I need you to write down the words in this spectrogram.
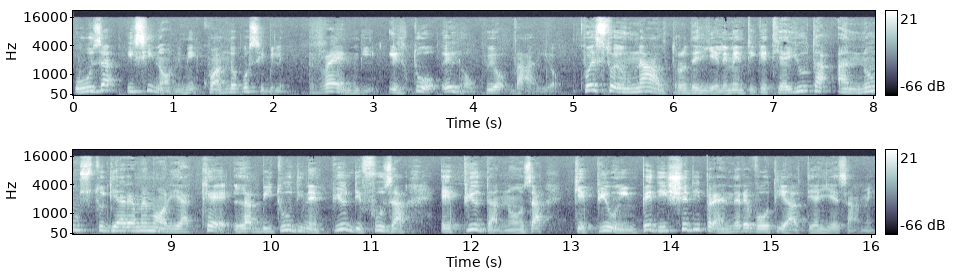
Usa i sinonimi quando possibile, rendi il tuo eloquio vario. Questo è un altro degli elementi che ti aiuta a non studiare a memoria, che è l'abitudine più diffusa e più dannosa che più impedisce di prendere voti alti agli esami.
